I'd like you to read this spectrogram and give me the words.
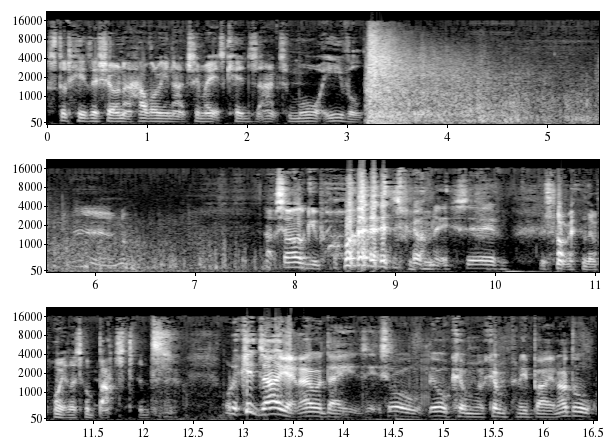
studies have shown that Halloween actually makes kids act more evil. No- That's arguable, to be honest. Um, It's not really the boy little bastards. well, the kids I get nowadays, it's all they all come accompanied by an adult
